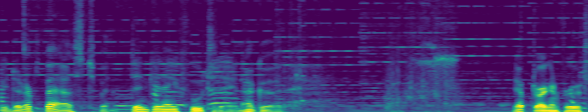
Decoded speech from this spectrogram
We did our best, but didn't get any food today. Not good. Yep, dragon fruit.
